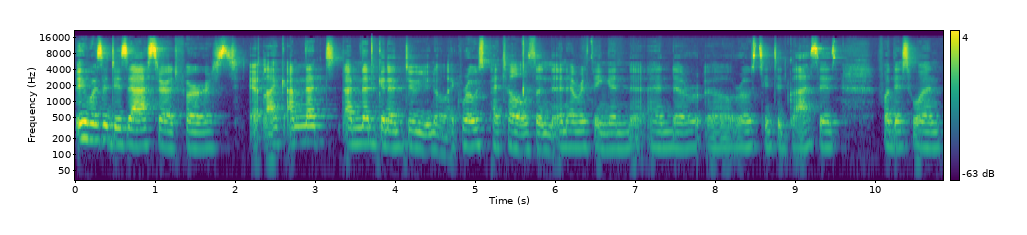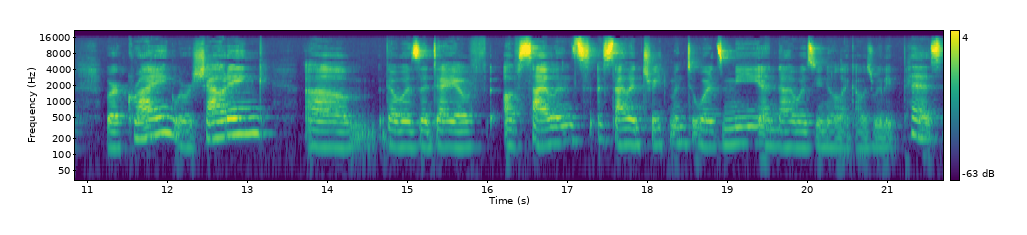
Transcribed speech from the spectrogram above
it was a disaster at first. It, like i'm not i'm not gonna do you know like rose petals and, and everything and and uh, uh, rose tinted glasses for this one. We were crying we were shouting. Um, there was a day of of silence, silent treatment towards me, and I was, you know, like I was really pissed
